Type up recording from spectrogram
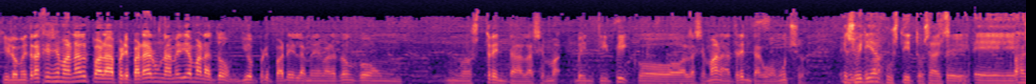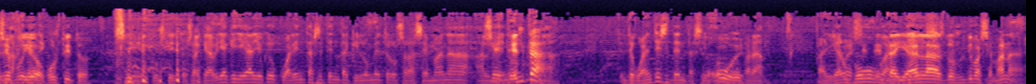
Kilometraje semanal para preparar una media maratón. Yo preparé la media maratón con unos 30 a la semana, 20 y pico a la semana, 30 como mucho. Eso iría justito, ¿sabes? Sí. Eh, Así fui yo, justito. Sí, justito. O sea, que habría que llegar, yo creo, 40, 70 kilómetros a la semana al menos. ¿70? entre 40 y 70, sí, para, para llegar un poco... 70 ya en las dos últimas semanas.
